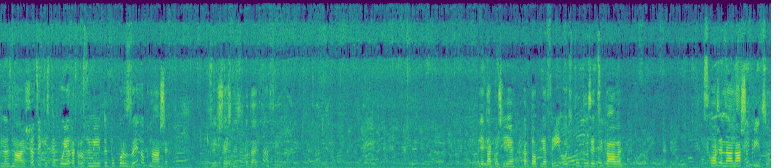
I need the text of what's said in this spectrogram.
Не знаю, що це якісь типу, я так розумію, типу корзинок наших. І щось не складають насінь. Далі також є картопля фрі. Ось тут дуже цікаве. Схоже на нашу піцу.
